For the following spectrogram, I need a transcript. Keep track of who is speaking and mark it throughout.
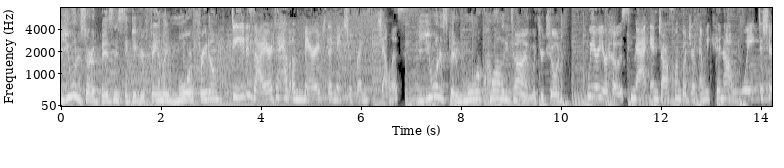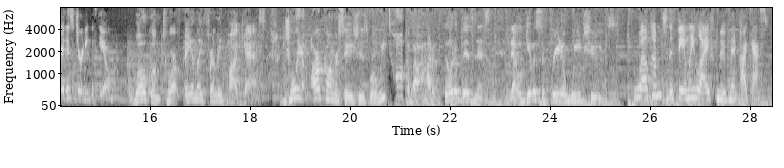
Speaker 1: Do you want to start a business to give your family more freedom?
Speaker 2: Do you desire to have a marriage that makes your friends jealous?
Speaker 1: Do you want to spend more quality time with your children?
Speaker 2: We are your hosts, Matt and Jocelyn Woodruff, and we cannot wait to share this journey with you.
Speaker 1: Welcome to our family friendly podcast. Join our conversations where we talk about how to build a business that will give us the freedom we choose.
Speaker 2: Welcome to the Family Life Movement Podcast.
